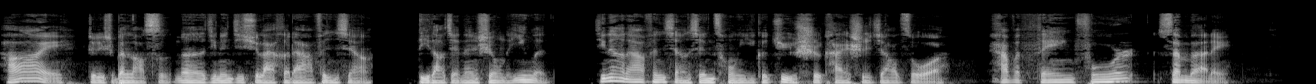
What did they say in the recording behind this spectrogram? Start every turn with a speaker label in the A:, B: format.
A: 嗨，这里是本老师。那今天继续来和大家分享地道、简单、实用的英文。今天和大家分享，先从一个句式开始，叫做 “have a thing for somebody”。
